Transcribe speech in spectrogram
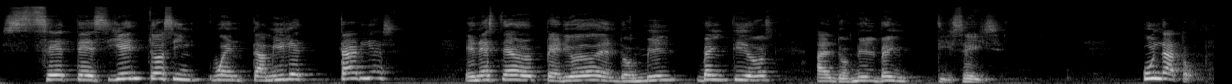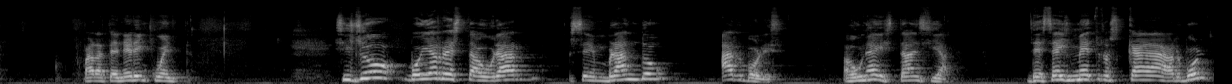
750 mil hectáreas en este periodo del 2022 al 2026. Un dato para tener en cuenta. Si yo voy a restaurar sembrando árboles a una distancia de 6 metros cada árbol,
